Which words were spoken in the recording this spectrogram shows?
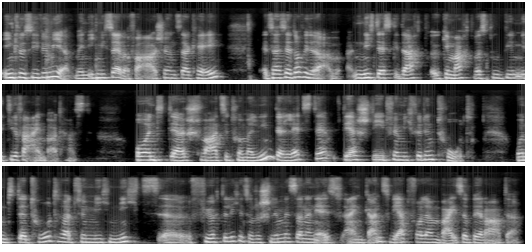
Inklusive mir, wenn ich mich selber verarsche und sage, hey, jetzt hast du ja doch wieder nicht das gedacht, äh, gemacht, was du mit dir vereinbart hast. Und der schwarze Turmalin, der letzte, der steht für mich für den Tod. Und der Tod hat für mich nichts äh, fürchterliches oder Schlimmes, sondern er ist ein ganz wertvoller, weiser Berater.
